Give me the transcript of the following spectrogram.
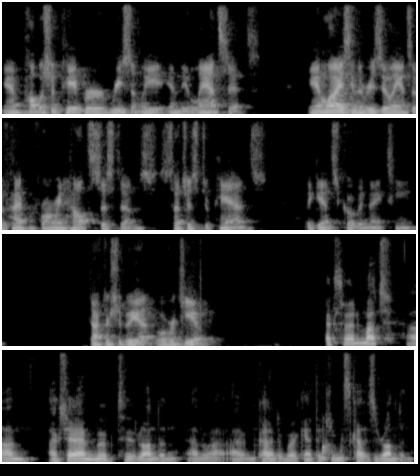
and published a paper recently in The Lancet analyzing the resilience of high performing health systems, such as Japan's, against COVID 19. Dr. Shibuya, over to you. Thanks very much. Um, actually, I moved to London and I'm currently working at the King's College London.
